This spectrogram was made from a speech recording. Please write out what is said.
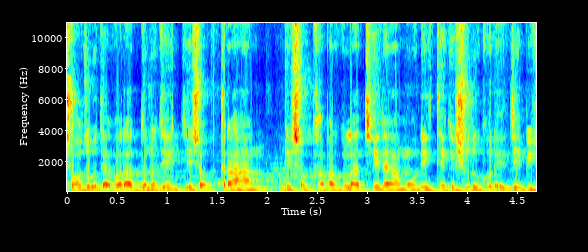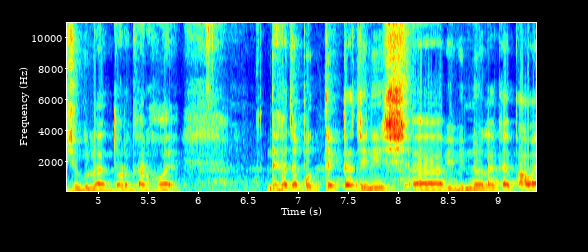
সহযোগিতা করার জন্য যে, যেসব ত্রাণ, যেসব খাবারগুলো চিরা মুড়ি থেকে শুরু করে যে বিষয়গুলো দরকার হয় দেখা যায় প্রত্যেকটা জিনিস বিভিন্ন এলাকায় পাওয়া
